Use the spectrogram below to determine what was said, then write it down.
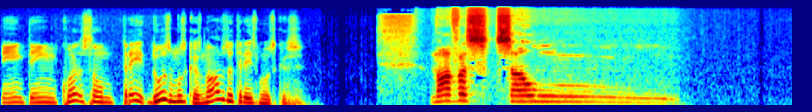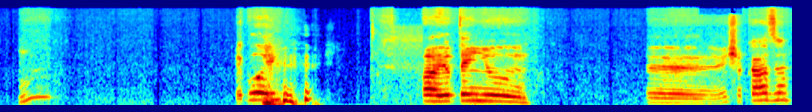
tem. tem quantos, são três, duas músicas novas ou três músicas? Novas são. Hum? Pegou, hein? Ah, eu tenho é, Enche a Casa,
